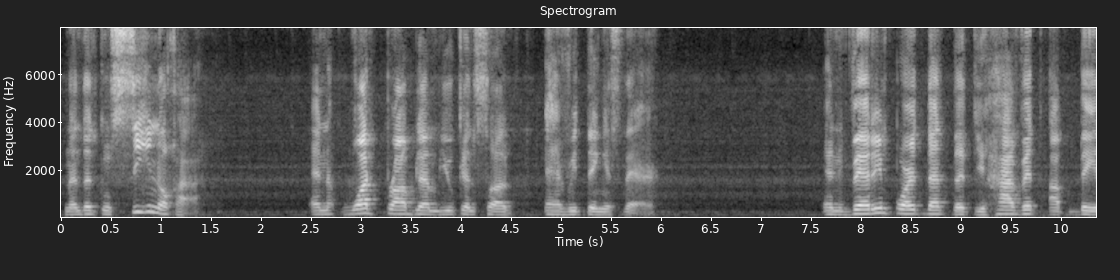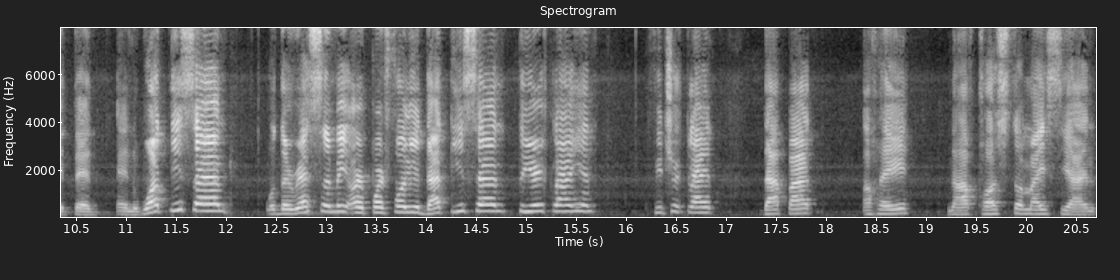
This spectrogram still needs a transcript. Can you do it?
Nandun kung sino ka and what problem you can solve. Everything is there. And very important that you have it updated. And what you send, or the resume or portfolio that you send to your client, future client, dapat, okay, naka-customize yan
